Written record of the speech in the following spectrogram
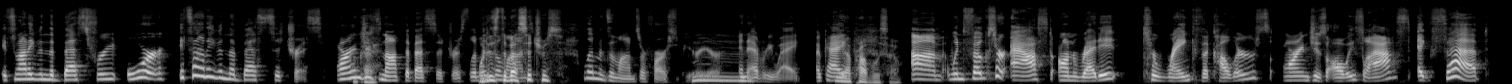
It's not even the best fruit, or it's not even the best citrus. Orange Okay. is not the best citrus. Lemons What is and the best limes- citrus? Lemons and limes are far superior in Mm. every way. Okay, Yeah, probably so. um, when folks are asked on Reddit to rank the colors, orange is always last, except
